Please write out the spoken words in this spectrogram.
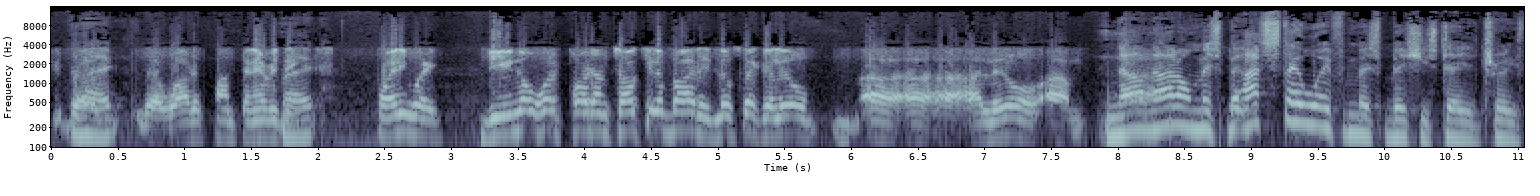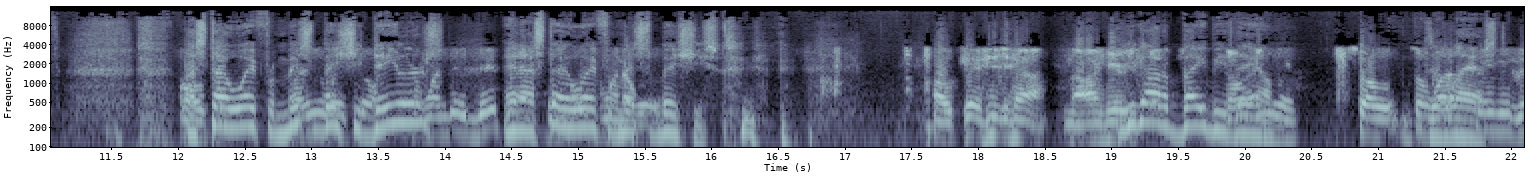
the, Right. the water pump and everything. Right. Well, anyway, do you know what part I'm talking about? It looks like a little uh, uh, a little. Um, no, not on Miss. I stay away from Mitsubishi's. To tell you the truth, I stay away from Well, anyway, Mitsubishi dealers, so did and I stay away from away. Mitsubishi's. Okay, yeah. No, I hear you. You gotta baby so them Anyway, so, so to what last. I'm saying is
